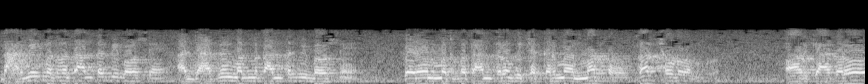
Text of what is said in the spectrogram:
धार्मिक मत मतांतर भी बहुत से हैं, आध्यात्मिक मत मतांतर भी बहुत से हैं। कह उन मत मतांतरों के चक्कर में मत हो सब छोड़ो उनको। और क्या करो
